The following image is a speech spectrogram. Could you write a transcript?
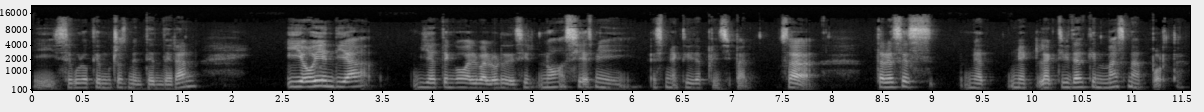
Y seguro que muchos me entenderán. Y hoy en día ya tengo el valor de decir, no, sí es mi, es mi actividad principal. O sea, tal vez es la actividad que más me aporta.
